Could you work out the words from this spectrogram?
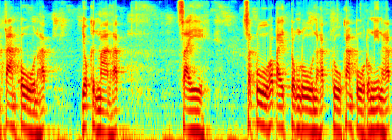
ำก้ามปูนะครับ ยกขึ้นมานะครับ ใส่สกรูเข้าไปตรงรูนะครับ รูก้ามปูตรงนี้นะครับ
